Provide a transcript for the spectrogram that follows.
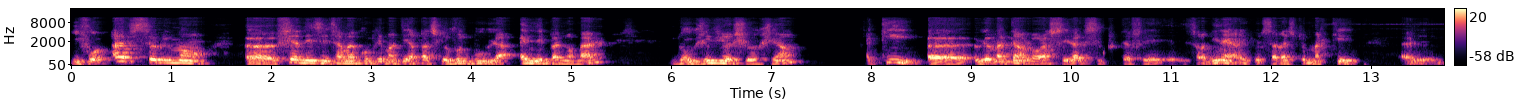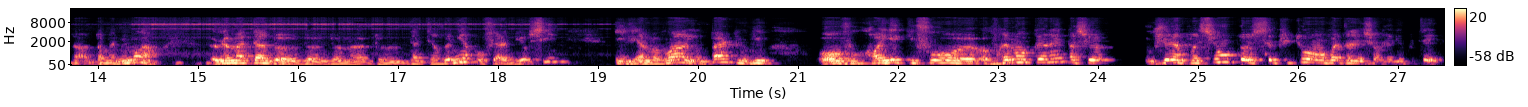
il faut absolument faire des examens complémentaires parce que votre boule là, elle n'est pas normale. Donc j'ai vu un chirurgien, qui, euh, le matin, alors là, c'est là que c'est tout à fait extraordinaire et que ça reste marqué euh, dans, ma mémoire. Le matin d'intervenir pour faire la biopsie, il vient me voir, il me parle, il me dit « Oh, vous croyez qu'il faut euh, vraiment opérer Parce que j'ai l'impression que c'est plutôt en voie de réaction. » J'ai dit « Écoutez,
